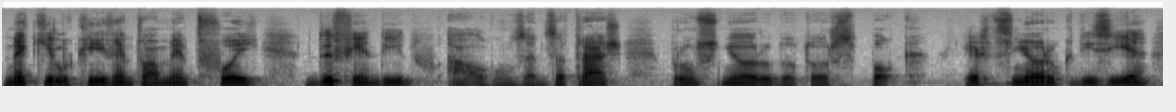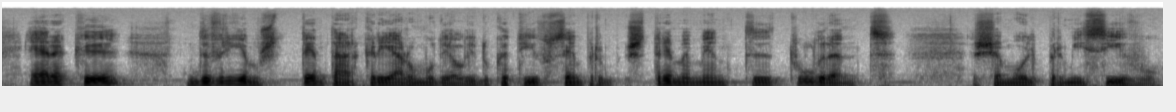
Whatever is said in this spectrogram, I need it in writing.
naquilo que eventualmente foi defendido há alguns anos atrás por um senhor, o Dr. Spock. Este senhor o que dizia era que deveríamos tentar criar um modelo educativo sempre extremamente tolerante. Chamou-lhe permissivo.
